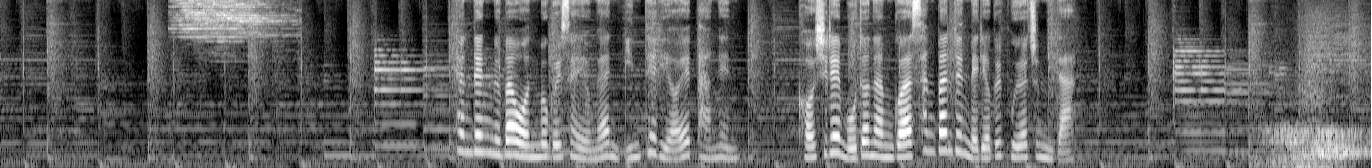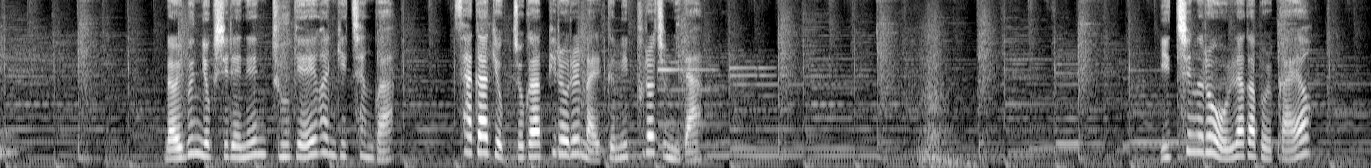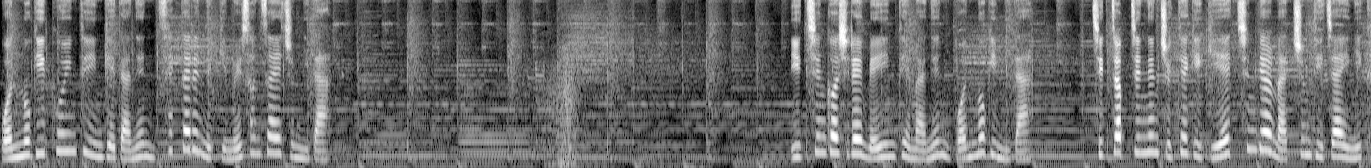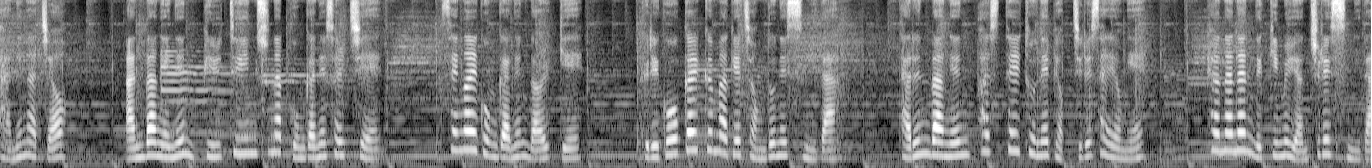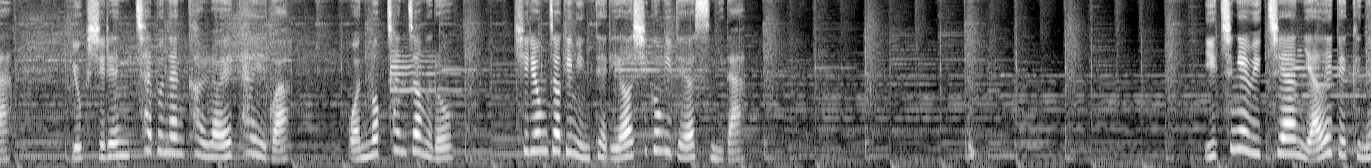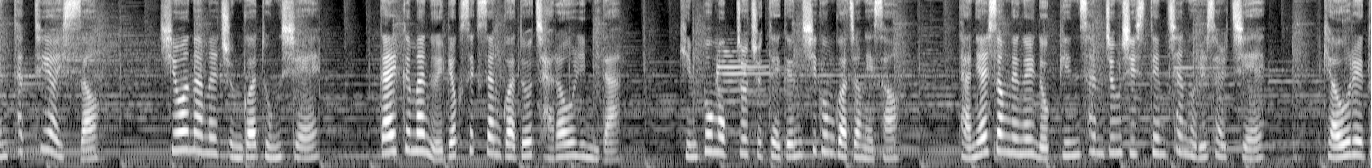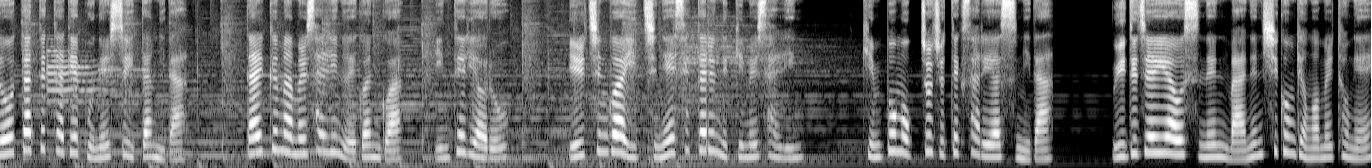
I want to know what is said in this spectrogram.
현대누바 원목을 사용한 인테리어의 방은 거실의 모던함과 상반된 매력을 보여줍니다. 넓은 욕실에는 두 개의 환기창과 사각 욕조가 피로를 말끔히 풀어줍니다. 2층으로 올라가 볼까요? 원목이 포인트인 계단은 색다른 느낌을 선사해줍니다. 2층 거실의 메인 테마는 원목입니다. 직접 짓는 주택이기에 층별 맞춤 디자인이 가능하죠. 안방에는 빌트인 수납 공간을 설치해 생활 공간은 넓게 그리고 깔끔하게 정돈했습니다. 다른 방은 파스텔 톤의 벽지를 사용해 편안한 느낌을 연출했습니다. 욕실은 차분한 컬러의 타일과 원목 천정으로 실용적인 인테리어 시공이 되었습니다. 2층에 위치한 야외 데크는 탁 트여 있어 시원함을 줌과 동시에 깔끔한 외벽 색상과도 잘 어울립니다. 김포 목조 주택은 시공 과정에서 단열 성능을 높인 3중 시스템 창호를 설치해 겨울에도 따뜻하게 보낼 수 있답니다. 깔끔함을 살린 외관과 인테리어로 1층과 2층의 색다른 느낌을 살린 김포 목조 주택 사례였습니다. 위드제이 하우스는 많은 시공 경험을 통해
